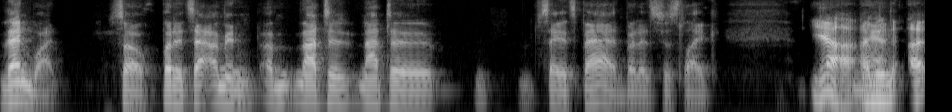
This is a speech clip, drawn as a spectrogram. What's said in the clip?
then what? So, but it's I mean, um, not to not to say it's bad, but it's just like, yeah. Man. I mean, uh,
